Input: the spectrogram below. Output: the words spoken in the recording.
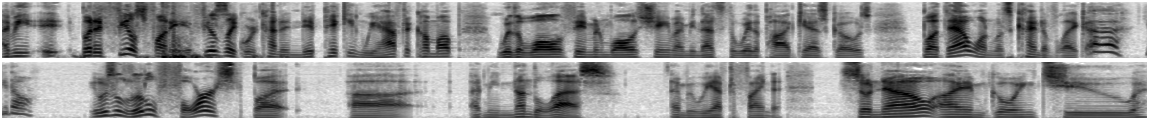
I mean, it, but it feels funny. It feels like we're kind of nitpicking. We have to come up with a wall of fame and wall of shame. I mean, that's the way the podcast goes. But that one was kind of like, ah, you know, it was a little forced, but uh, I mean, nonetheless, I mean, we have to find it. So now I am going to.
